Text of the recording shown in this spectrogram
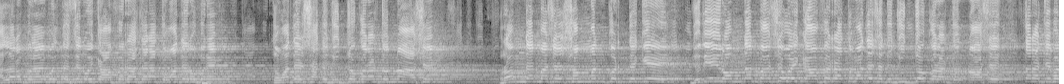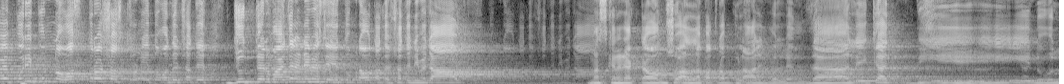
আল্লাহ রাব্বুল বলতেছেন, ওই কাফেররা যারা তোমাদের উপরে, তোমাদের সাথে যুদ্ধ করার জন্য আসে রমজান মাসের সম্মান করতে গিয়ে যদি এই রমজান মাসে ওই কাফেররা তোমাদের সাথে যুদ্ধ করার জন্য আসে, তারা যেভাবে পরিপূর্ণ অস্ত্র শস্ত্র নিয়ে তোমাদের সাথে যুদ্ধের ময়দানে নেমেছে, তোমরাও তাদের সাথে নেমে যাও। মাঝখানের একটা অংশ আল্লাহ পাক রব্বুল আলামিন বললেন জালিকাদ দীনুল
